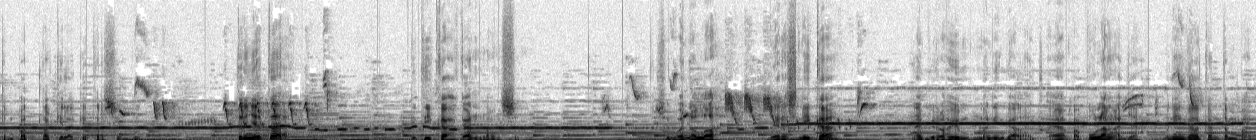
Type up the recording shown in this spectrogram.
tempat laki-laki tersebut. Ternyata ditikahkan langsung. Subhanallah, beres nikah, Nabi Ibrahim meninggal eh, apa pulang aja, meninggalkan tempat.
